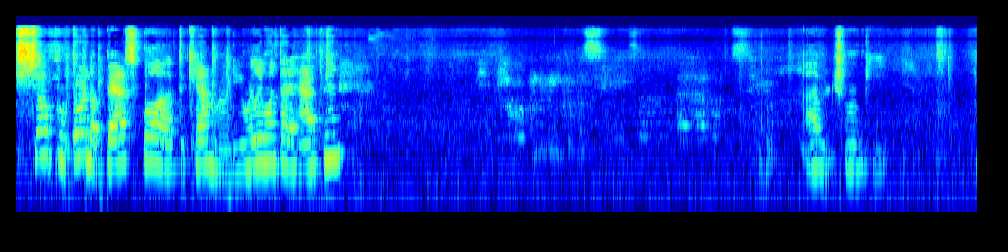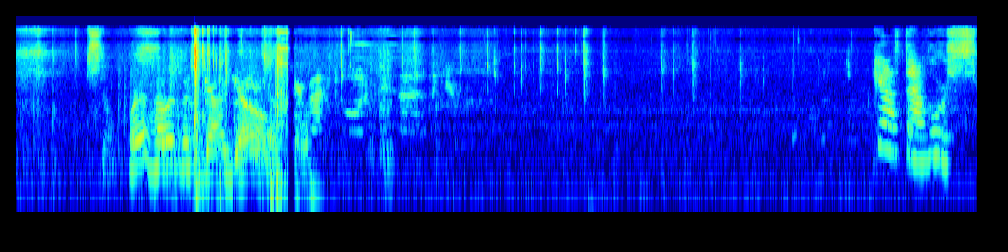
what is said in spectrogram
Shut up throwing the basketball at the camera. Do you really want that to happen? I have a trumpet. So Where the hell did this guy go? get off that horse,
